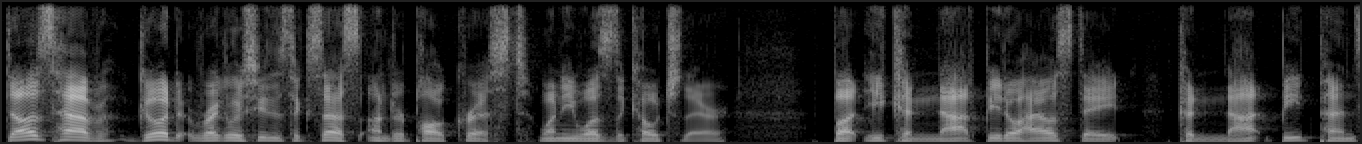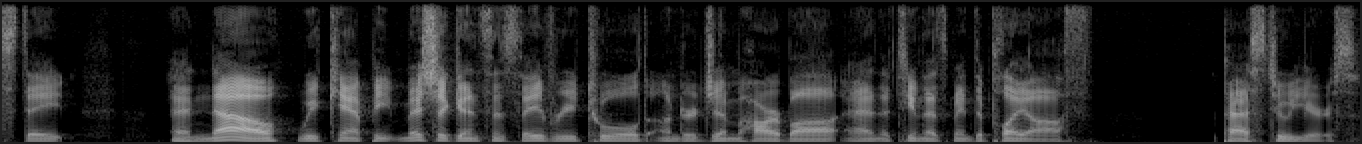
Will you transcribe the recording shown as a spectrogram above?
does have good regular season success under Paul Chryst when he was the coach there, but he cannot beat Ohio State, could not beat Penn State, and now we can't beat Michigan since they've retooled under Jim Harbaugh and a team that's made the playoff the past two years.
